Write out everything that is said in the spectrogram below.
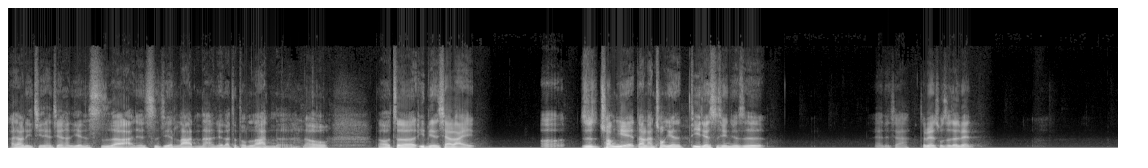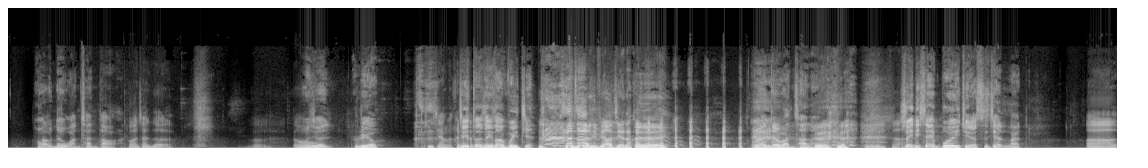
好像你几年前很厌世啊，觉得世界烂啊，觉得这都烂了，然后然后这一年下来，呃，就是创业，当然创业的第一件事情就是。哎，等下，这边锁匙在这边。我们的晚餐到了。晚餐到了，嗯，然后就 real，就这样了。这一段这一段不会剪，你不要剪了。对对对，我来等晚餐了。所以你现在不会觉得世界很烂？啊，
